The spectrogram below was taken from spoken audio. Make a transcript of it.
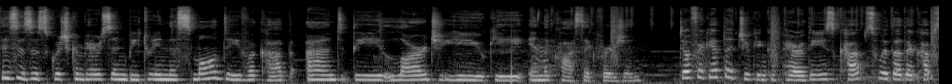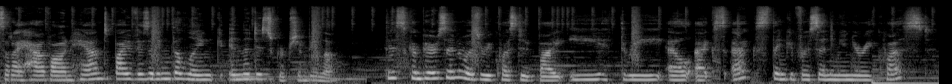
This is a squish comparison between the small Diva cup and the large Yuuki in the classic version. Don't forget that you can compare these cups with other cups that I have on hand by visiting the link in the description below. This comparison was requested by E3LXX. Thank you for sending in your request.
